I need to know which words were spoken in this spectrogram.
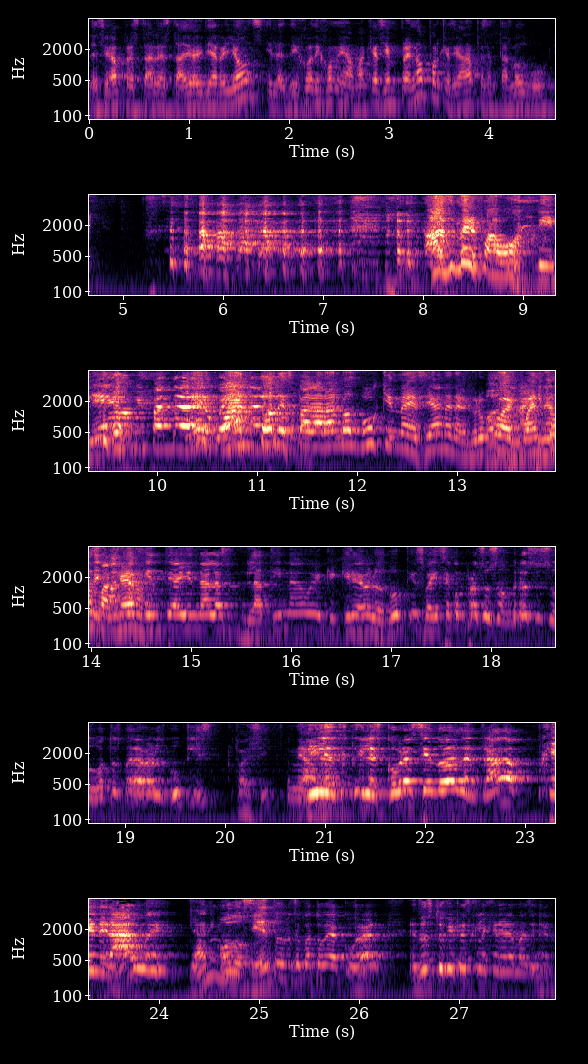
Les iba a prestar el estadio el Jerry Jones y les dijo, dijo mi mamá que siempre no porque se iban a presentar los Bookies. Hazme el favor. Dinero, mi panda. ¿Cuánto les pagarán los bookies? Me decían en el grupo Pues de cuentos vaqueros. gente hay en Dallas Latina, güey, que quiere ver los bookies. Va y se compra sus sombreros y sus botas para ver los bookies. Pues sí. Y les, y les cobras 100 dólares la entrada general, güey. Ya ni O modo. 200, no sé cuánto voy a cobrar. Entonces, ¿tú qué crees que le genera más dinero?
